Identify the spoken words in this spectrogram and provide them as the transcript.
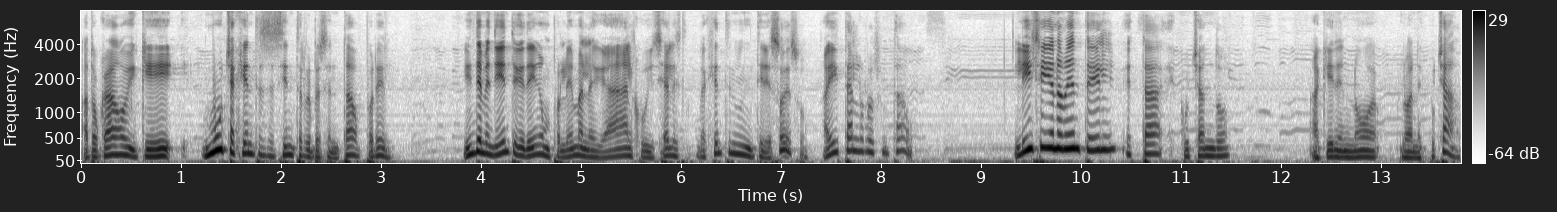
ha, tocado y que mucha gente se siente representado por él. Independiente que tenga un problema legal, judicial, la gente no le interesó eso. Ahí están los resultados. Lisa y llanamente él está escuchando a quienes no lo han escuchado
